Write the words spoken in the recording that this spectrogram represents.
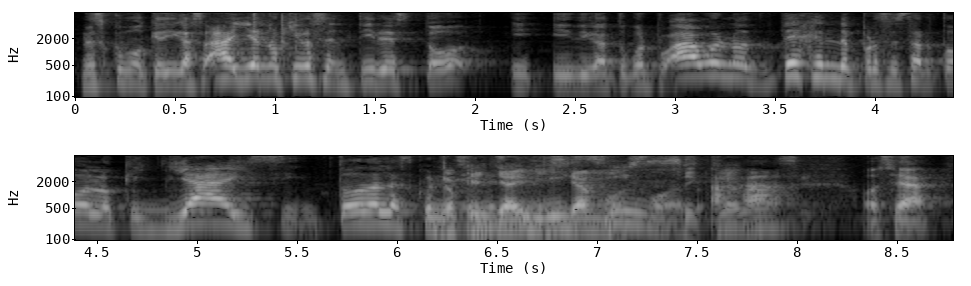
no es como que digas, ah, ya no quiero sentir esto y, y diga tu cuerpo, ah, bueno, dejen de procesar todo lo que ya hici- todas las conexiones ya que iniciamos, hicimos. sí, claro. Ajá. O sea,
